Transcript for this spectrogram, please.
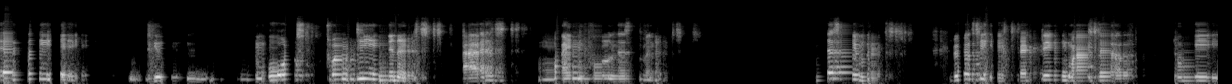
every day devote 20 minutes as mindfulness minutes. Just minutes. Because see, expecting myself to be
